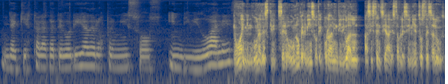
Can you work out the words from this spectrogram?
Y aquí está la categoría de los permisos individuales. No hay ninguna descripción. 01 permiso temporal individual. Asistencia a establecimientos de salud.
